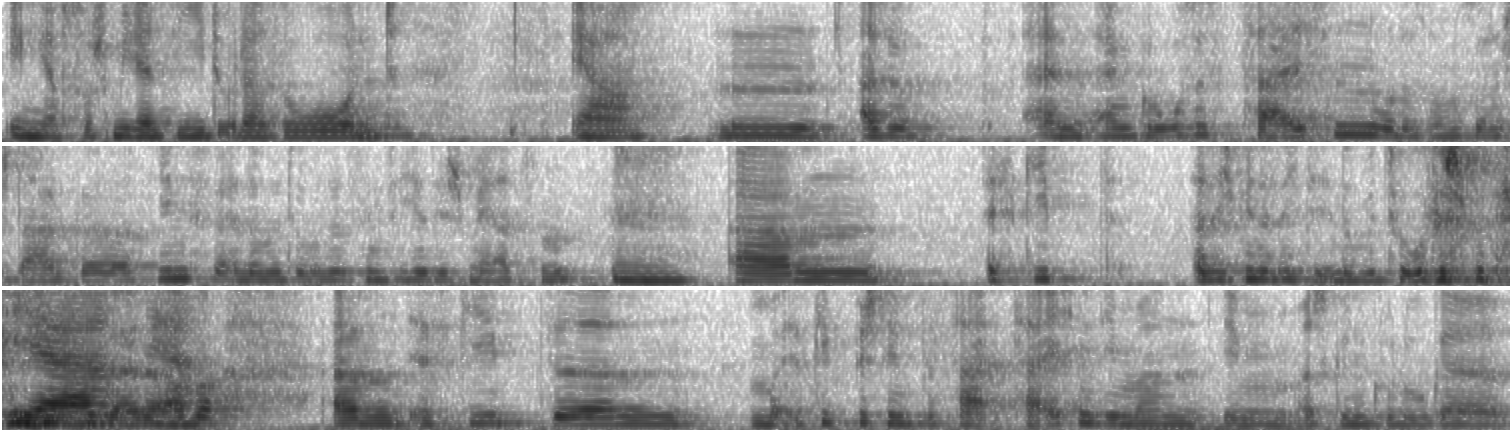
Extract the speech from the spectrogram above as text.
irgendwie auf Social Media sieht oder so und mhm. ja. Mm, also ein, ein großes Zeichen oder sagen wir so ein starker Hint für Endometriose sind sicher die Schmerzen. Mhm. Ähm, es gibt, also ich bin jetzt nicht die Endometriose-Spezialistin yeah, leider, yeah. aber ähm, es, gibt, ähm, es gibt bestimmte Zeichen, die man eben als Gynäkologe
